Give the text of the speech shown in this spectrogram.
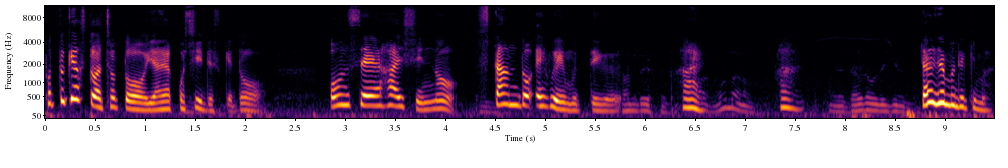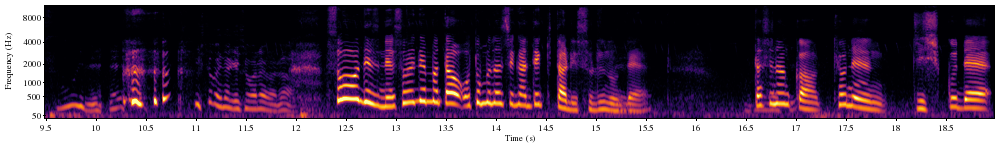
ポッドキャストはちょっとややこしいですけど音声配信のスタンド FM っていう。サンド F はい。はい。誰でもできる。誰でもできます。すごいね。人がいなきゃしょうがないから。なそうですね。それでまたお友達ができたりするので。私なんか去年自粛で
